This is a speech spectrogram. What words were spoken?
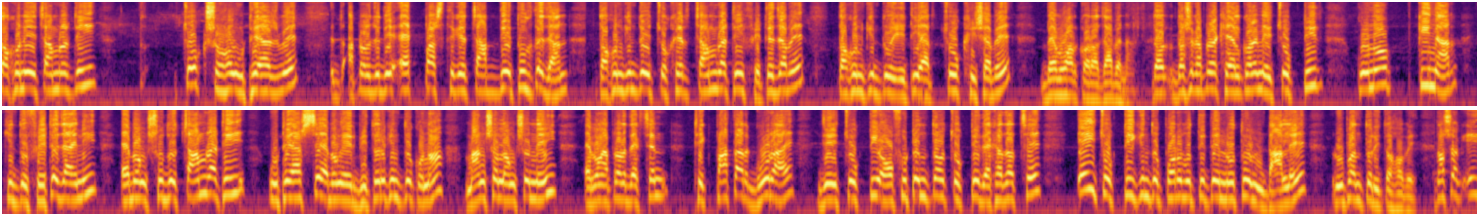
তখনই এই চামড়াটি চোখ সহ উঠে আসবে। আপনারা যদি এক পাশ থেকে চাপ দিয়ে তুলতে যান, তখন কিন্তু এই চোখের চামড়াটি ফেটে যাবে, তখন কিন্তু এটি আর চোখ হিসাবে ব্যবহার করা যাবে না। দর্শক আপনারা খেয়াল করেন, এই চোখটির কোনো কিনার কিন্তু ফেটে যায়নি এবং শুধু চামড়াটি উঠে আসছে এবং এর ভিতরে কিন্তু কোনো মাংস অংশ নেই এবং আপনারা দেখছেন ঠিক পাতার গোড়ায় যে চোখটি অফুটন্ত চোখটি দেখা যাচ্ছে এই চোখটি কিন্তু পরবর্তীতে নতুন ডালে রূপান্তরিত হবে। দর্শক, এই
